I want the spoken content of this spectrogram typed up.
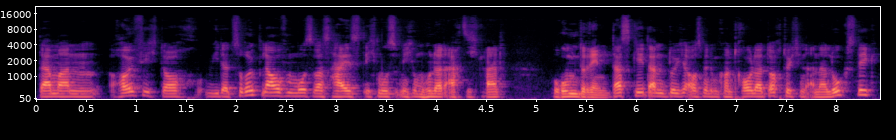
da man häufig doch wieder zurücklaufen muss, was heißt, ich muss mich um 180 Grad rumdrehen. Das geht dann durchaus mit dem Controller doch durch den Analogstick,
